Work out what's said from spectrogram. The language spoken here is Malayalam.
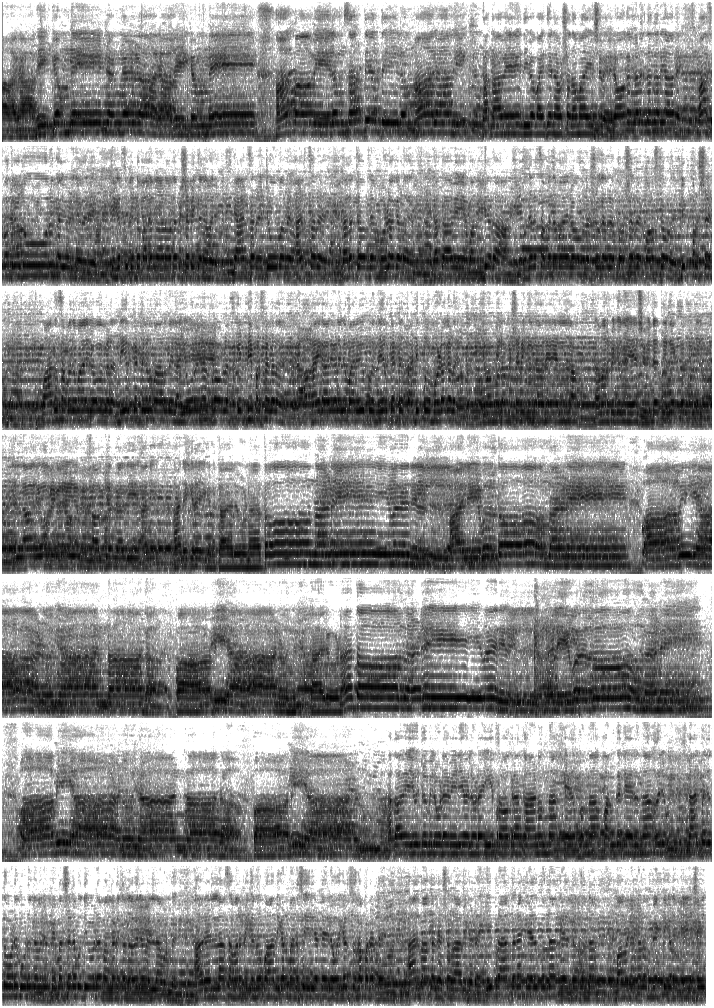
ആരാധിക്കുന്നേ ഞങ്ങൾ ആരാധിക്കുന്നേ ആത്മാവിലും സത്യത്തിലും ആരാധിക്കും. കർത്താവേ ദിവ്യവൈദ്യൻ ഔഷധമായ യേശുവേ രോഗങ്ങൾ എന്തെന്നറിയാതെ ആശുപത്രികൾ തോറും കൈയൊഴിഞ്ഞവര് ചികിത്സിച്ചിട്ട് ഫലം കാണാതെ വിഷമിക്കുന്നവര് ക്യാൻസർ ട്യൂമർ അൾസർ തലച്ചോറിന്റെ മുഴകൾ. കർത്താവെ വന്ധ്യത ഉദര സംബന്ധമായ രോഗങ്ങൾ ഷുഗർ പ്രഷർ കൊളസ്ട്രോൾ ഡിപ്രഷൻ വാദസംബന്ധമായ രോഗങ്ങൾ നീർക്കെട്ടുകൾ മാറുന്നില്ല യൂറിനൽ പ്രോബ്ലംസ് കിഡ്നി പ്രശ്നങ്ങൾ കൈകാലുകളിൽ മരവിപ്പ് നീർക്കെട്ട് തടിപ്പ് മുഴകൾ ഇവ മൂലം വിഷമിക്കുന്നവരെ എല്ലാം സമർപ്പിക്കുന്ന യേശുവിന്റെ തിരക്തം കൊണ്ട് എല്ലാ രോഗികളെയും സൗഖ്യം നൽകി അനു അനുഗ്രഹിക്കണം. കരുണ തോന്നണേ ഇവരിൽ അലിവ് തോന്നണേ. പാവിയാണു കരുണ തോന്നണേ. കർത്താവ് യൂട്യൂബിലൂടെ വീഡിയോയിലൂടെ ഈ പ്രോഗ്രാം കാണുന്ന കേൾക്കുന്ന പങ്കുചേരുന്ന ഒരു താല്പര്യത്തോട് കൂടുന്നവരും വിമർശന ബുദ്ധിയോടെ പങ്കെടുക്കുന്നവരും എല്ലാം ഉണ്ട്. അവരെല്ലാം സമർപ്പിക്കുന്നു. പാപികൾ മനസ്സേരിയട്ടെ രോഗികൾ സുഖപ്പെടട്ടെ ആത്മാക്കൾ രക്ഷ പ്രാപിക്കട്ടെ ഈ പ്രാർത്ഥന കേൾക്കുന്ന കേൾപ്പിക്കുന്ന ഭവനങ്ങളും വ്യക്തികളും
